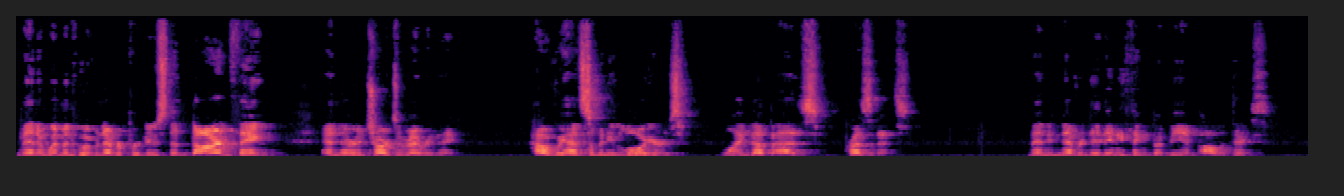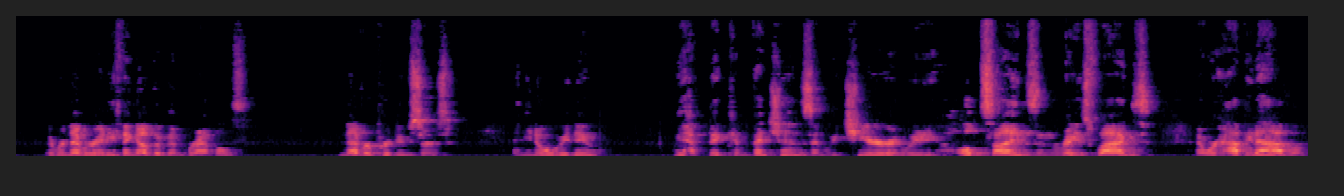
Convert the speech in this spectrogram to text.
Men and women who have never produced a darn thing, and they're in charge of everything. How have we had so many lawyers wind up as presidents? Men who never did anything but be in politics. They were never anything other than brambles, never producers. And you know what we do? We have big conventions and we cheer and we hold signs and raise flags, and we're happy to have them.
